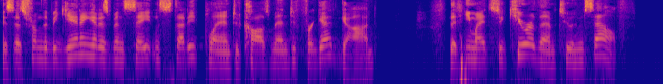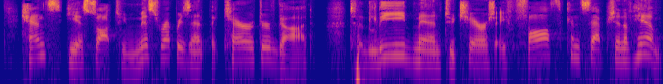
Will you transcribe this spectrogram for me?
It says, From the beginning it has been Satan's studied plan to cause men to forget God, that he might secure them to himself. Hence, he has sought to misrepresent the character of God, to lead men to cherish a false conception of him.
